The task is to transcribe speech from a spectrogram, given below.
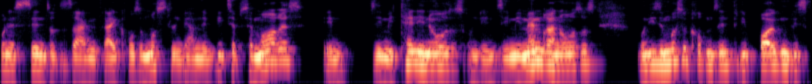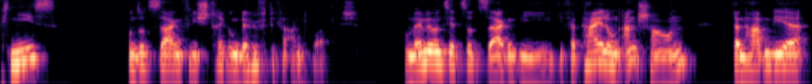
und es sind sozusagen drei große Muskeln. Wir haben den Bizeps femoris, den Semitendinosus und den Semimembranosus und diese Muskelgruppen sind für die Beugung des Knies und sozusagen für die Streckung der Hüfte verantwortlich. Und wenn wir uns jetzt sozusagen die, die Verteilung anschauen, dann haben wir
